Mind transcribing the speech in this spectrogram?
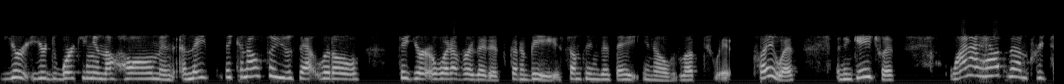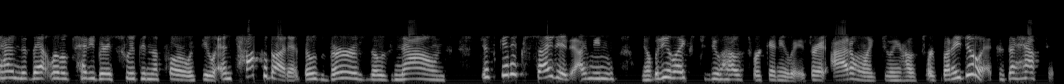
you're you're working in the home, and and they they can also use that little figure or whatever that it's going to be, something that they you know love to eh, play with and engage with. Why not have them pretend that that little teddy bear is sweeping the floor with you and talk about it? Those verbs, those nouns. Just get excited. I mean, nobody likes to do housework anyways, right? I don't like doing housework, but I do it because I have to.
